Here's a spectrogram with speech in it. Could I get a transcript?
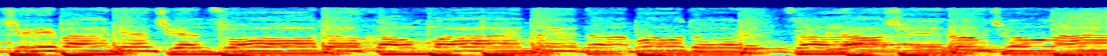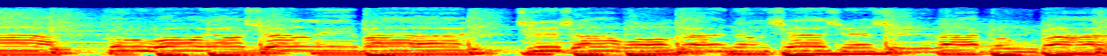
几百年前做的好坏，没那么多人在。要是能重来，我要选李白。至少我还能写写诗来澎湃，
